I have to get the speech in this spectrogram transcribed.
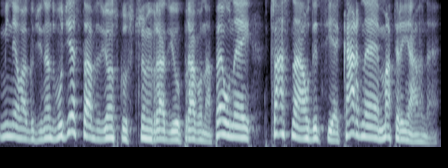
Minęła godzina 20, w związku z czym w Radiu Prawo na Pełnej czas na audycje karne, materialne.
